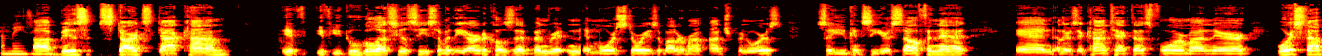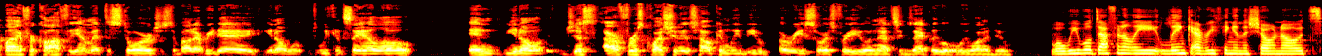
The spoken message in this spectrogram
amazing. Uh, bizstarts.com. If if you Google us, you'll see some of the articles that have been written and more stories about our entrepreneurs, so you can see yourself in that. And there's a contact us form on there, or stop by for coffee. I'm at the store just about every day. You know, we can say hello and you know just our first question is how can we be a resource for you and that's exactly what we want to do well, we will definitely link everything in the show notes.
